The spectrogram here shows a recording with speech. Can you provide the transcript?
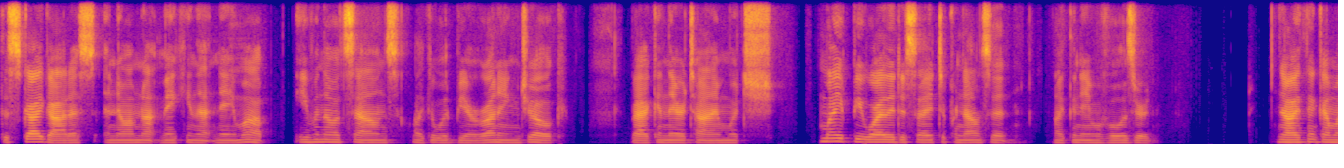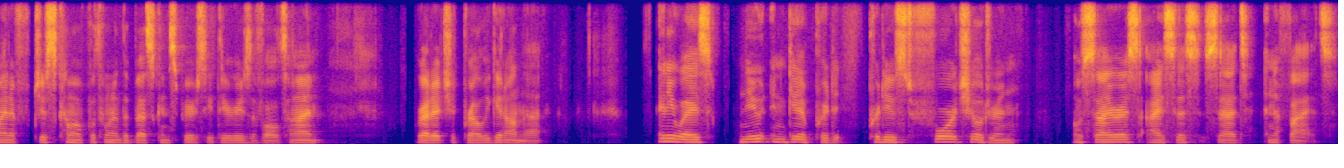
the sky goddess, and no, I'm not making that name up, even though it sounds like it would be a running joke back in their time, which might be why they decided to pronounce it like the name of a lizard. Now, I think I might have just come up with one of the best conspiracy theories of all time. Reddit should probably get on that. Anyways, Newt and produ- produced four children Osiris, Isis, Set, and Nephthys.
